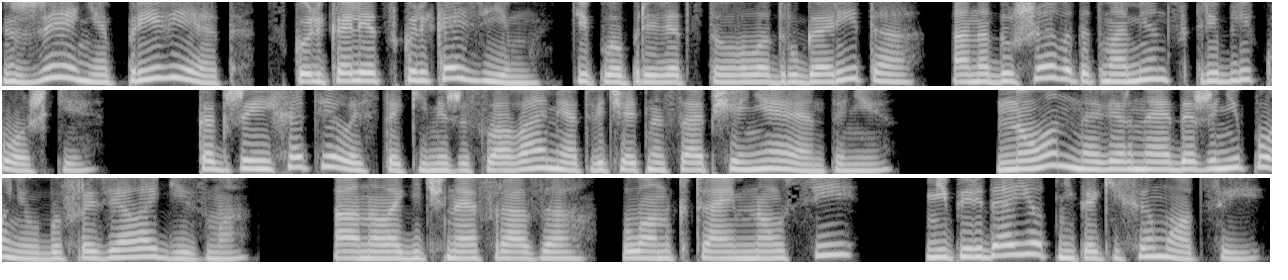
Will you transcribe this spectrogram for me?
«Женя, привет! Сколько лет, сколько зим!» — тепло приветствовала друга Рита, а на душе в этот момент скребли кошки. Как же ей хотелось такими же словами отвечать на сообщение Энтони. Но он, наверное, даже не понял бы фразеологизма. А аналогичная фраза «long time no see» не передает никаких эмоций.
